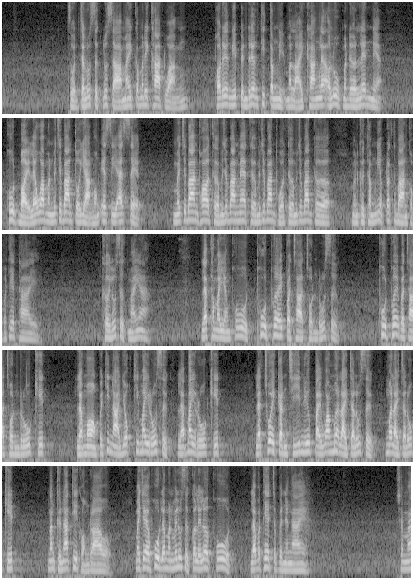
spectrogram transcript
ส่วนจะรู้สึกรู้สาไหมก็ไม่ได้คาดหวัง เพราะเรื่องนี้เป็นเรื่องที่ตำหนิมาหลายครั้งแล้วเอาลูกมาเดินเล่นเนี่ย พูดบ่อยแล้วว่ามันไม่ใช่บ้านตัวอย่างของ SC Asset ไม่ใช่บ้านพ่อเธอไม่ใช่บ้านแม่เธอไม่ใช่บ้านผัวเธอไม่ใช่บ้านเธอ มันคือทำเนียบรัฐบาลของประเทศไทย เคยรู้สึกไหมอะและทำไมยังพูดพูดเพื่อให้ประชาชนรู้สึก พูดเพื่อให้ประชาชนรู้คิด และมองไปที่นายกที่ไม่รู้สึกและไม่รู้คิด และช่วยกันชี้นิ้วไปว่าเมื่อไหร่จะรู้สึก เมื่อไหร่จะรู้คิด นั่นคือหน้าที่ของเรา ไม่ใช่พูดแล้วมันไม่รู้สึกก็เลยเลิกพูด แล้วประเทศจะเป็นยังไง ใช่ไหม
